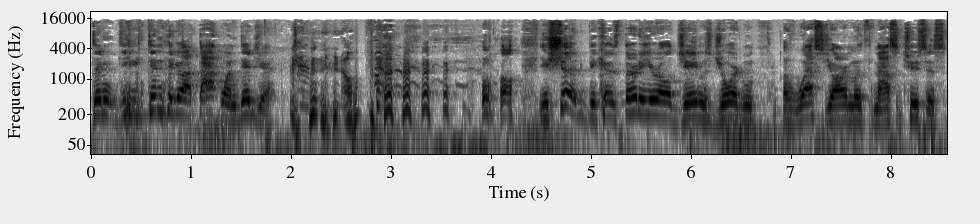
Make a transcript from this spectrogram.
didn't you didn't think about that one, did you? Nope. well, you should because 30-year-old James Jordan of West Yarmouth, Massachusetts,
